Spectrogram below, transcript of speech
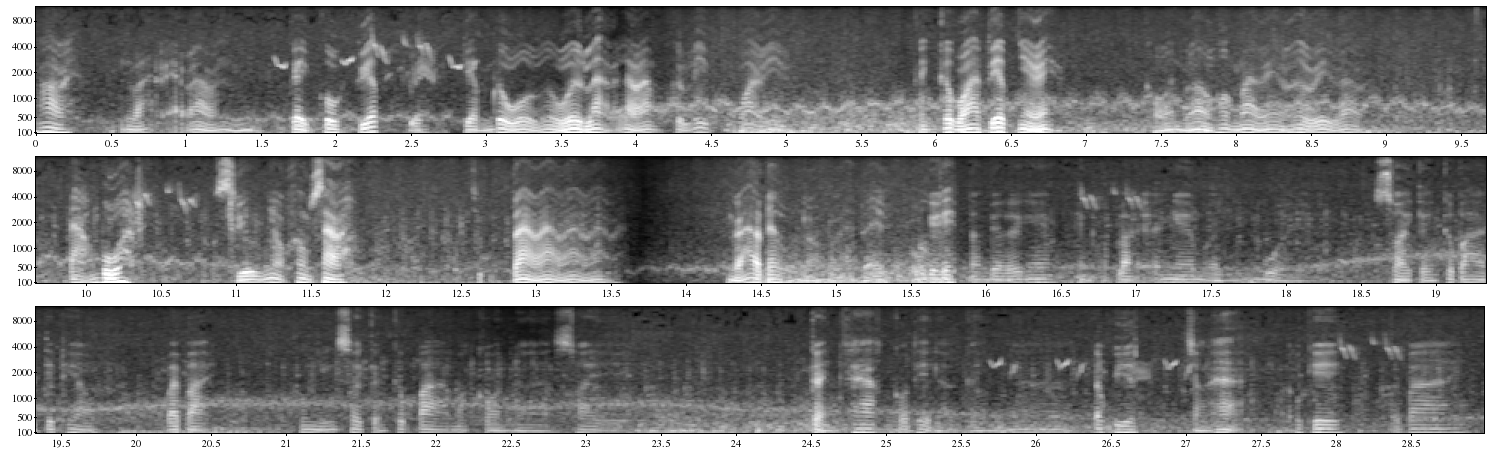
Vào đây lại làm cái cô tiếp, để kiếm đồ rồi lại làm clip qua đi. Thành cấp ba tiếp nhỉ đấy. Còn nữa hôm nay đấy hơi là đáng buồn. Xíu nhau không sao. Chúng ta làm làm làm ngã ở đâu. Nó lại đây ok tạm biệt anh em. Hẹn gặp lại anh em ở những buổi xoay cảnh cấp 3 tiếp theo. Bye bye. Không những xoay cảnh cấp 3 mà còn uh, xoay cảnh khác có thể là cảnh uh, đặc biệt chẳng hạn. Ok bye bye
